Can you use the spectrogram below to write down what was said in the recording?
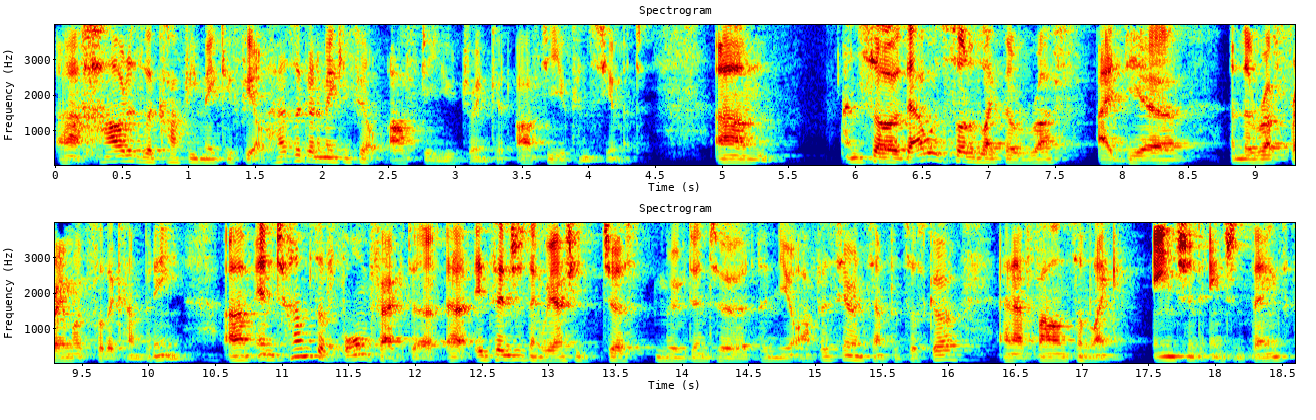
Uh, how does the coffee make you feel? How's it going to make you feel after you drink it, after you consume it? Um, and so that was sort of like the rough idea and the rough framework for the company. Um, in terms of form factor, uh, it's interesting. We actually just moved into a, new office here in San Francisco, and I found some like ancient, ancient things.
